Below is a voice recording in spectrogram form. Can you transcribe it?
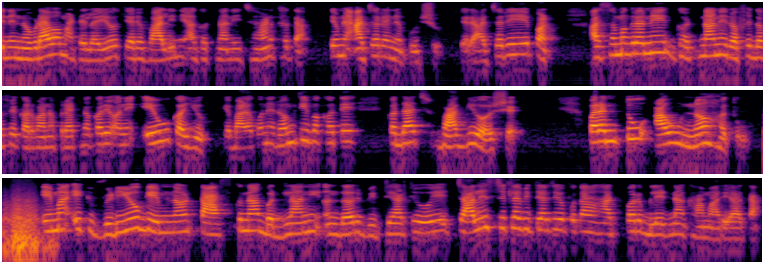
એને નવડાવવા માટે લયો, ત્યારે વાલીને આ ઘટનાની જાણ થતા તેમણે આચાર્યને પૂછ્યું. ત્યારે આચાર્યએ પણ આ સમગ્રને ઘટનાને રફે દફે કરવાનો પ્રયત્ન કર્યો અને એવું કહ્યું કે બાળકોને રમતી વખતે કદાચ વાગ્યું હશે. પરંતુ આવું ન હતું. એમાં એક વીડિયો ગેમના ટાસ્કના બદલાની અંદર વિદ્યાર્થીઓએ ચાલીસ જેટલા વિદ્યાર્થીઓ પોતાના હાથ પર બ્લેડના ઘા માર્યા હતા.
